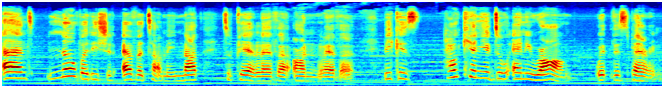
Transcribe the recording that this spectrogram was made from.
And nobody should ever tell me not to pair leather on leather because how can you do any wrong with this pairing?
